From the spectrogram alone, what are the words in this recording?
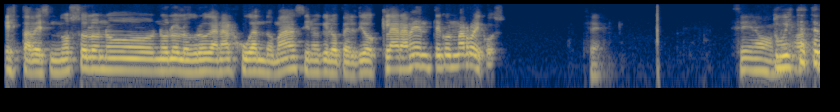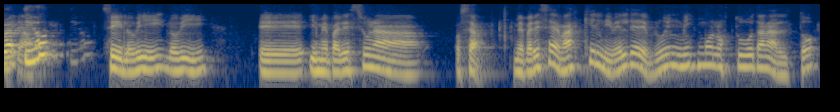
esta vez no solo no, lo logró ganar jugando más, sino que lo perdió claramente con Marruecos. Sí. no, ¿Tuviste este partido? Sí, lo vi, lo vi. Eh, y me parece una. O sea, me parece además que el nivel de De Bruyne mismo no estuvo tan alto.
